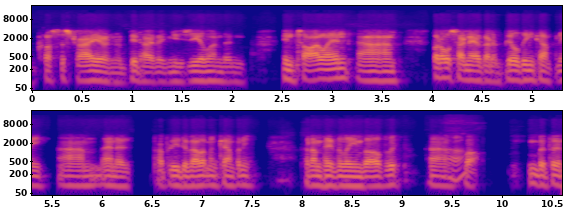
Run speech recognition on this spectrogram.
across Australia and a bit over New Zealand and in Thailand, um, but also now got a building company um, and a property development company that I'm heavily involved with. Uh, Oh. Well, with a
